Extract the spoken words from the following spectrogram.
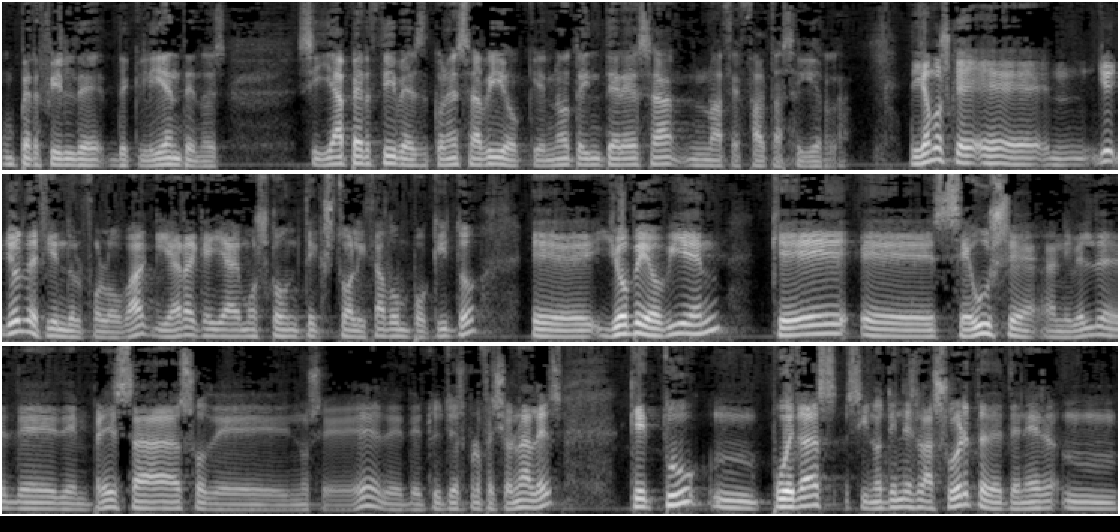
un perfil de, de cliente, entonces, si ya percibes con esa bio que no te interesa, no hace falta seguirla. Digamos que eh, yo, yo defiendo el follow back y ahora que ya hemos contextualizado un poquito, eh, yo veo bien que eh, se use a nivel de, de- de empresas o de, no sé, eh, de, de twitters profesionales, que tú mm, puedas, si no tienes la suerte de tener mm,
